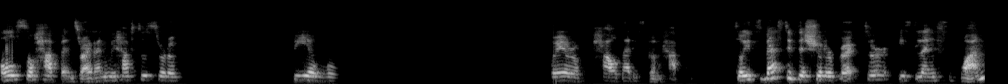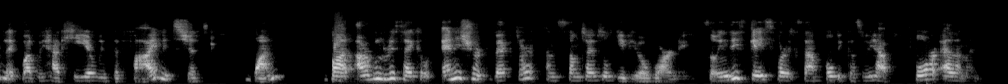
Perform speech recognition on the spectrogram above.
also happens, right? And we have to sort of be aware of how that is going to happen. So it's best if the shorter vector is length one, like what we had here with the five, it's just one but R will recycle any short vector and sometimes will give you a warning. So in this case, for example, because we have four elements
